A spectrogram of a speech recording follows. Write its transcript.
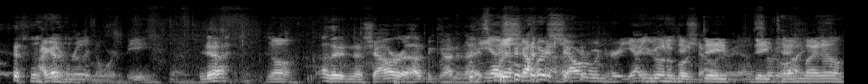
I gotta really know where to be. Yeah. No, Other than a shower, that'd be kind of nice. Yeah, shower, shower wouldn't hurt. Yeah, you're you going need a about shower, day yeah, day so ten by now.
